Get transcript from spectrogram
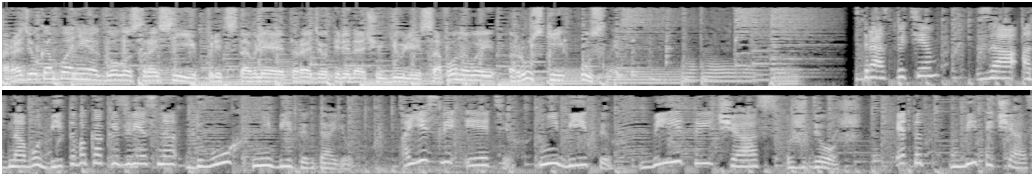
Радиокомпания «Голос России» представляет радиопередачу Юлии Сафоновой «Русский устный». Здравствуйте! За одного битого, как известно, двух небитых дают. А если этих, небитых, битый час ждешь? Этот битый час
